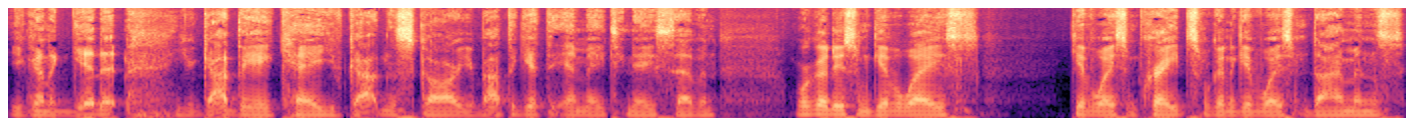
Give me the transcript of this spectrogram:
You're gonna get it. You got the AK. You've gotten the Scar. You're about to get the M1887. We're gonna do some giveaways give away some crates. We're going to give away some diamonds.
